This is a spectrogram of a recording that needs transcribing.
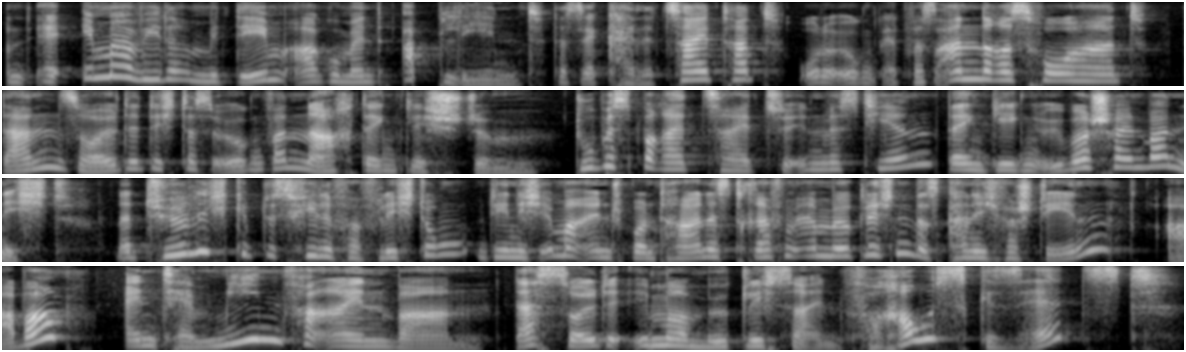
und er immer wieder mit dem Argument ablehnt, dass er keine Zeit hat oder irgendetwas anderes vorhat, dann sollte dich das irgendwann nachdenklich stimmen. Du bist bereit, Zeit zu investieren, dein Gegenüber scheinbar nicht. Natürlich gibt es viele Verpflichtungen, die nicht immer ein spontanes Treffen ermöglichen, das kann ich verstehen, aber ein Termin vereinbaren, das sollte immer möglich sein. Vorausgesetzt,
